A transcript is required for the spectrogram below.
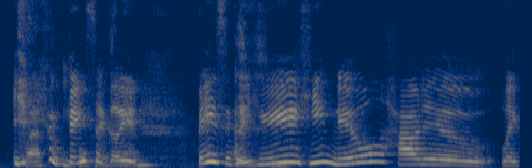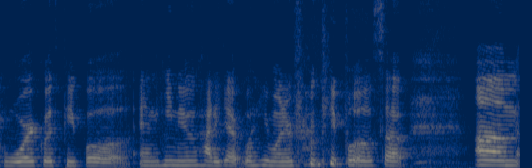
Basically. person basically he he knew how to like work with people and he knew how to get what he wanted from people so um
